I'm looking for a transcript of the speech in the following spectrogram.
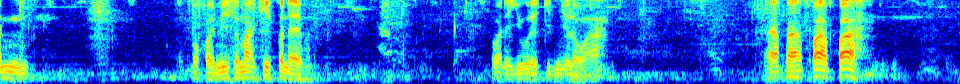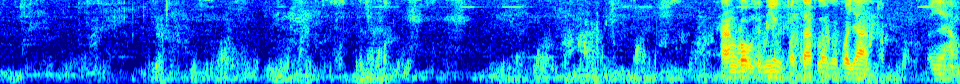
มัน บ่ค่อยมีสมาชิกปานใดพุ่นเพราะว่าได้อยู่ได้กินอยู่แล้ววะป้าป้าป้าป้าทางลงจะมีอุปสรรคแล้วก็บ่ยากครับพยายาม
